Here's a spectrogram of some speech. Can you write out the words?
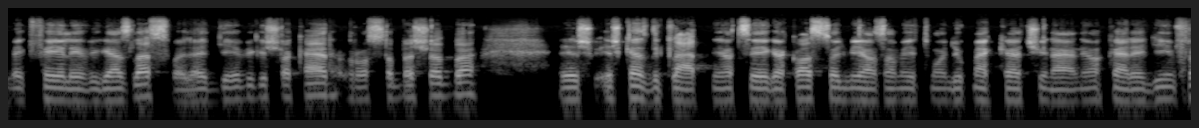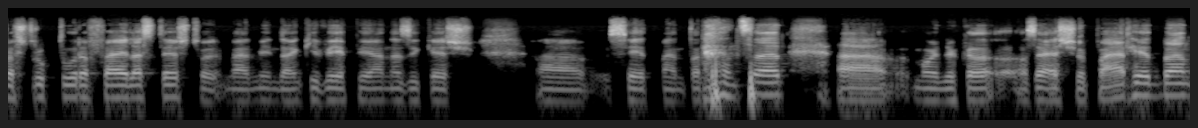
még fél évig ez lesz, vagy egy évig is akár, rosszabb esetben, és, és kezdik látni a cégek azt, hogy mi az, amit mondjuk meg kell csinálni, akár egy infrastruktúra fejlesztést, hogy, mert mindenki VPN-ezik, és uh, szétment a rendszer, uh, mondjuk az első pár hétben,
